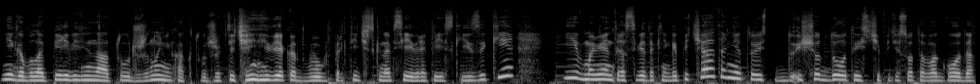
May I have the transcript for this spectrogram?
Книга была переведена тут же, ну не как тут же, в течение века-двух практически на все европейские языки. И в момент рассвета книгопечатания, то есть еще до 1500 года,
